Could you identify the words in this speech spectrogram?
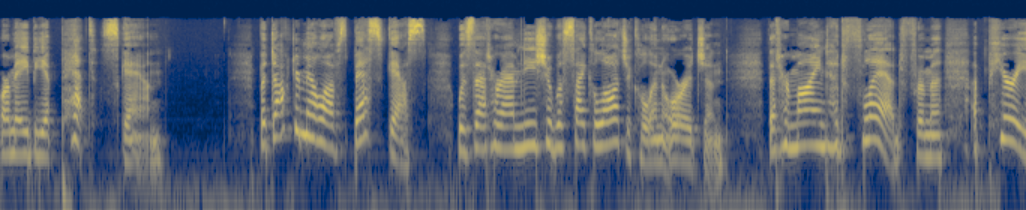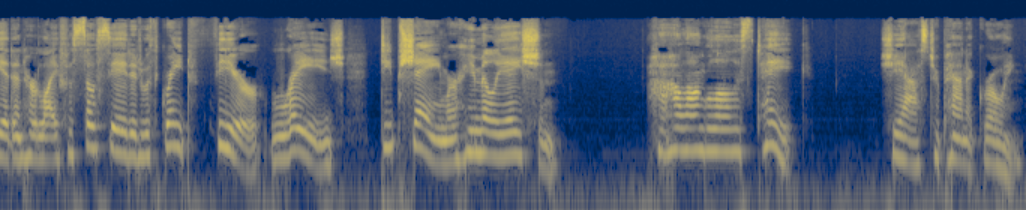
or maybe a PET scan. But Dr. Meloff's best guess was that her amnesia was psychological in origin, that her mind had fled from a, a, period in her life associated with great fear, rage, deep shame, or humiliation. How long will all this take? she asked, her panic growing.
